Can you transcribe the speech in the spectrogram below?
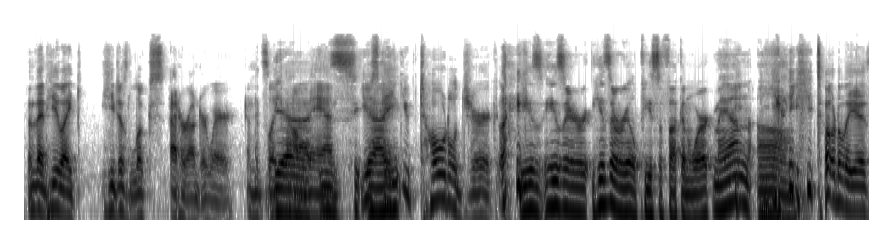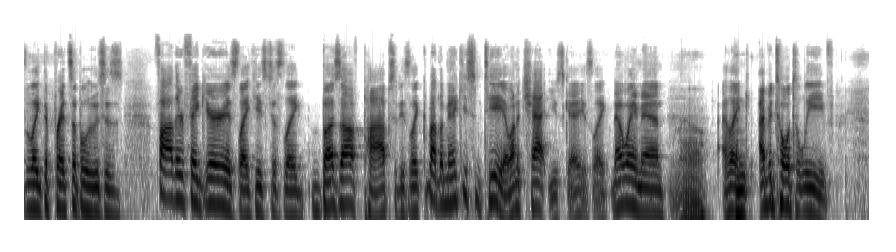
and then he like he just looks at her underwear, and it's like Yeah, oh man, Yusuke, yeah, he- you total jerk. Like, He's he's a he's a real piece of fucking work, man. Um, he totally is. Like the principal, who's his father figure, is like he's just like buzz off pops, and he's like, "Come on, let me make you some tea. I want to chat." Yusuke, he's like, "No way, man. No. I like. I've been told to leave."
